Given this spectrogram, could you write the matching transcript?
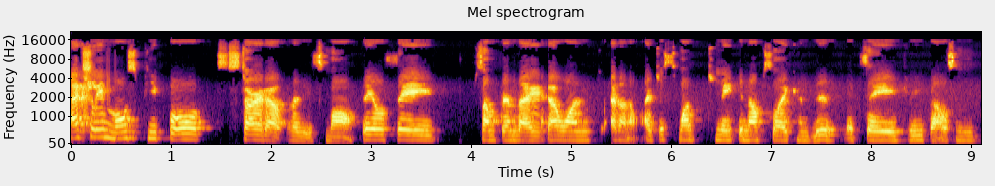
actually, most people start out really small. They'll say something like, "I want, I don't know, I just want to make enough so I can live." Let's say three thousand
